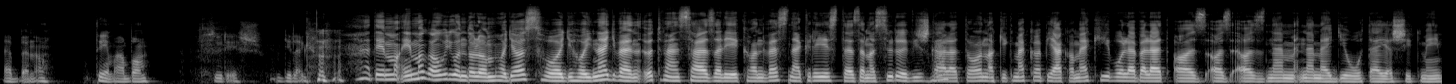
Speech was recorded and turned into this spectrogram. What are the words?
ebben a témában? Szűrés ügyileg? Hát én, én maga úgy gondolom, hogy az, hogy, hogy 40-50 százalékan vesznek részt ezen a szűrővizsgálaton, hmm. akik megkapják a meghívó levelet, az, az, az nem, nem egy jó teljesítmény.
